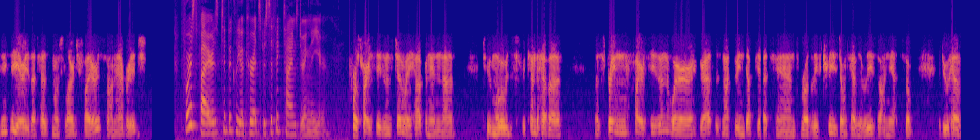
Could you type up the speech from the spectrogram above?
the area that has the most large fires on average. Forest fires typically occur at specific times during the year. Forest fire seasons generally happen in uh, two modes. We tend to have a, a spring fire season where grass is not greened up yet and broadleaf trees don't have their leaves on yet. So we do have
